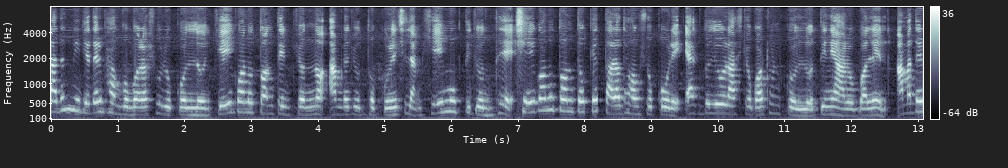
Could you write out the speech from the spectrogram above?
তাদের নিজেদের ভাগ্য গড়া শুরু করল। যেই গণতন্ত্রের জন্য আমরা যুদ্ধ করেছিলাম, সেই মুক্তিযুদ্ধে সেই গণতন্ত্রকে তারা ধ্বংস করে একদলীয় রাষ্ট্র গঠন করল। তিনি আরও বলেন, আমাদের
